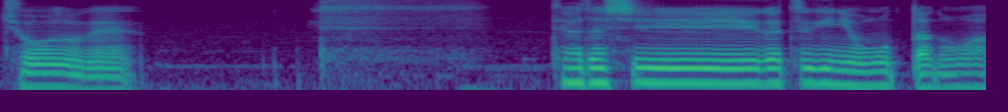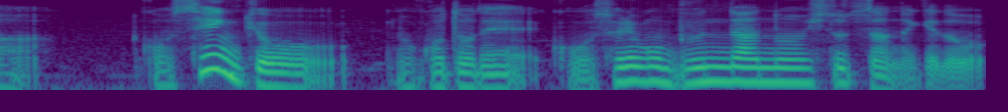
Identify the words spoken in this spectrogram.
ちょうどね。で私が次に思ったのはこう選挙のことでこうそれも分断の一つなんだけど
